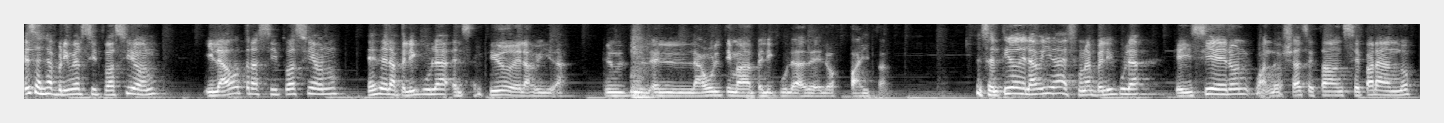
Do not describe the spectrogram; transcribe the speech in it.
Esa es la primera situación. Y la otra situación es de la película El sentido de la vida, el- el- la última película de los Python. El sentido de la vida es una película que hicieron cuando ya se estaban separando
